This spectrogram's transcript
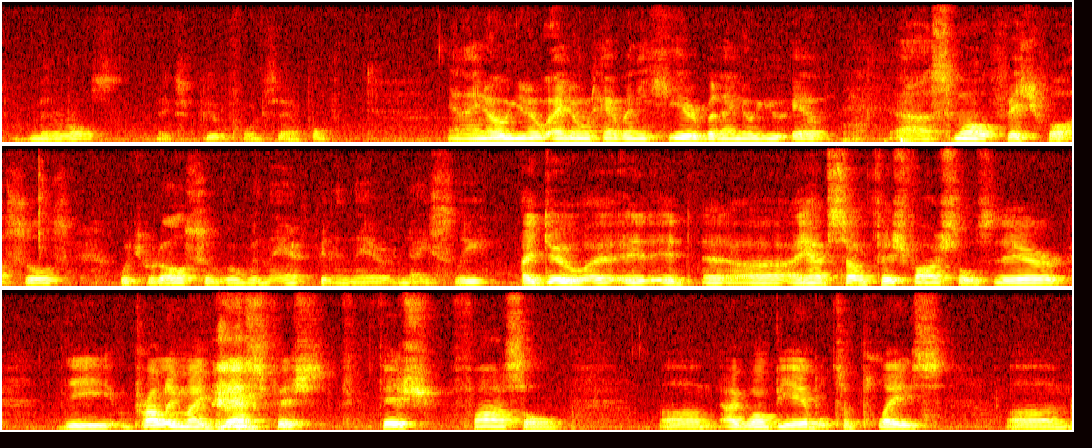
of minerals. Makes a beautiful example. And I know you know I don't have any here, but I know you have uh, small fish fossils, which would also go in there, fit in there nicely. I do. Uh, It, it, uh, I have some fish fossils there. The probably my best fish fish fossil um, I won't be able to place um,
